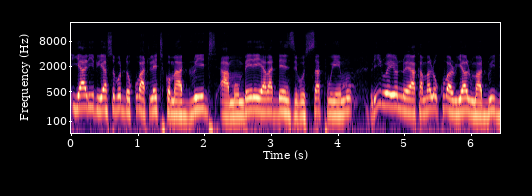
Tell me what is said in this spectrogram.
ya- liru yasobodde okuba atletico madrid ah, mu mbeera eyabadde enzibu ssatu emu. Liru eyo nno yakamala okuba real madrid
